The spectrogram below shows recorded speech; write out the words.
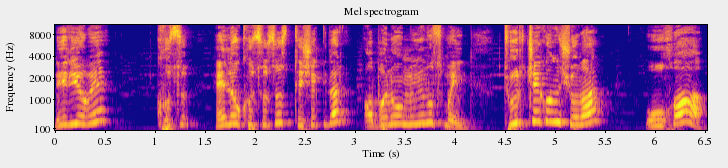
Ne diyor be? Kusu Hello kusursuz teşekkürler. Abone olmayı unutmayın. Türkçe konuşuyor lan. Oha.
